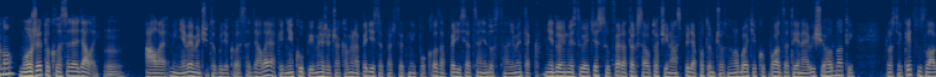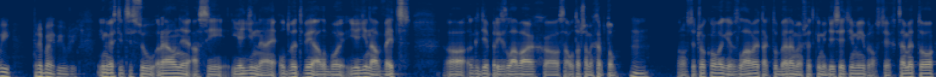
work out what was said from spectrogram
áno, môže to klesať aj ďalej. Mm ale my nevieme, či to bude klesať ďalej a keď nekúpime, že čakáme na 50% pokles a 50 sa nedostaneme, tak nedoinvestujete super a trh sa otočí naspäť a potom čo znova budete kupovať za tie najvyššie hodnoty. Proste keď sú zľavy, treba ich využiť. Investície sú reálne asi jediné odvetvie alebo jediná vec, kde pri zľavách sa otačame chrbtom. Hmm. Proste čokoľvek je v zlave, tak to bereme všetkými desiatimi, proste chceme to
